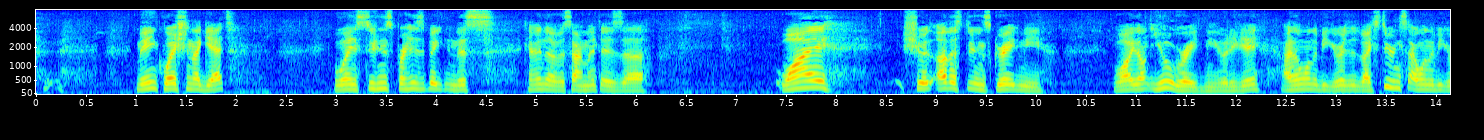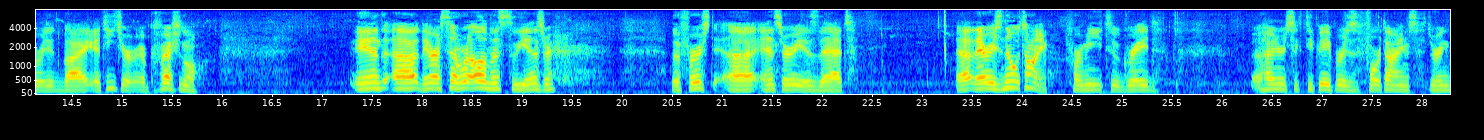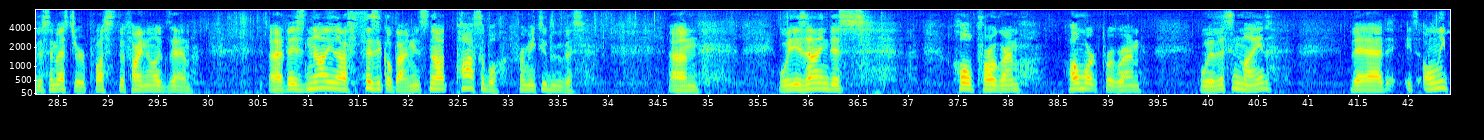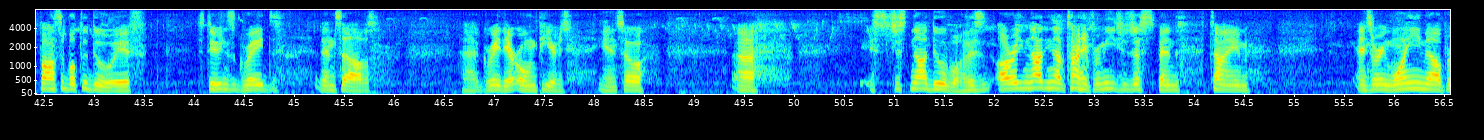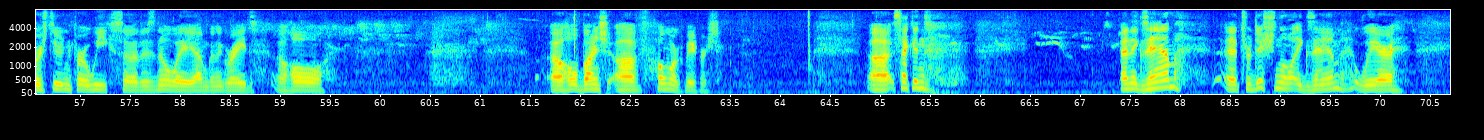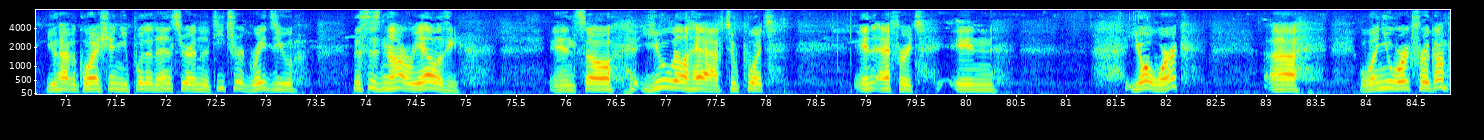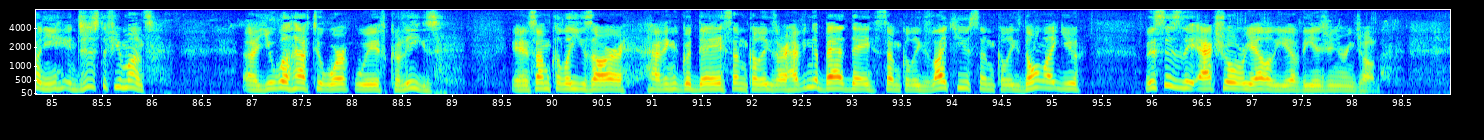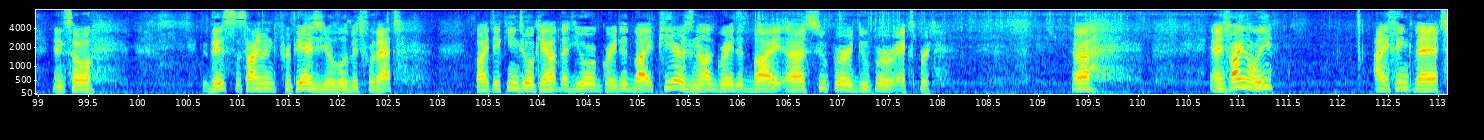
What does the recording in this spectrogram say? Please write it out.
main question I get when students participate in this kind of assignment is uh, why should other students grade me? Why don't you grade me, Olivier? I don't want to be graded by students, I want to be graded by a teacher, a professional. And uh, there are several elements to the answer. The first uh, answer is that uh, there is no time for me to grade 160 papers four times during the semester, plus the final exam. Uh, there's not enough physical time. It's not possible for me to do this. Um, we designed this whole program, homework program, with this in mind that it's only possible to do if students grade themselves, uh, grade their own peers. And so uh, it's just not doable. There's already not enough time for me to just spend time answering one email per student per week, so there's no way I'm going to grade a whole a whole bunch of homework papers. Uh, second, an exam, a traditional exam where you have a question, you put an answer, and the teacher grades you. This is not reality. And so you will have to put in effort in your work. Uh, when you work for a company, in just a few months, uh, you will have to work with colleagues. And some colleagues are having a good day, some colleagues are having a bad day, some colleagues like you, some colleagues don't like you. This is the actual reality of the engineering job. And so this assignment prepares you a little bit for that by taking into account that you're graded by peers, not graded by a super duper expert. Uh, and finally, I think that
